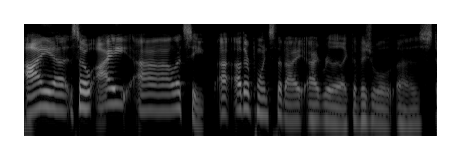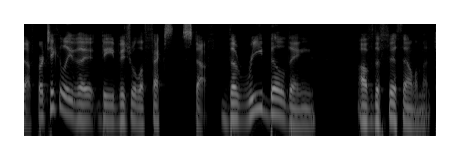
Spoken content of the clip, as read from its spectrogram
I uh, so I uh, let's see uh, other points that I I really like the visual uh, stuff, particularly the the visual effects stuff, the rebuilding of the fifth element,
